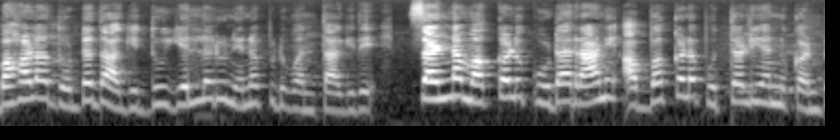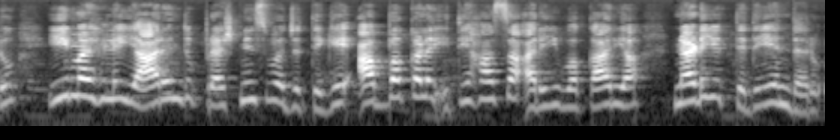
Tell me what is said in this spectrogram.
ಬಹಳ ದೊಡ್ಡದಾಗಿದ್ದು ಎಲ್ಲರೂ ನೆನಪಿಡುವಂತಾಗಿದೆ ಸಣ್ಣ ಮಕ್ಕಳು ಕೂಡ ರಾಣಿ ಅಬ್ಬಕ್ಕಳ ಪುತ್ಥಳಿಯನ್ನು ಕಂಡು ಈ ಮಹಿಳೆ ಯಾರೆಂದು ಪ್ರಶ್ನಿಸುವ ಜೊತೆಗೆ ಅಬ್ಬಕ್ಕಳ ಇತಿಹಾಸ ಅರಿಯುವ ಕಾರ್ಯ ನಡೆಯುತ್ತಿದೆ ಎಂದರು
